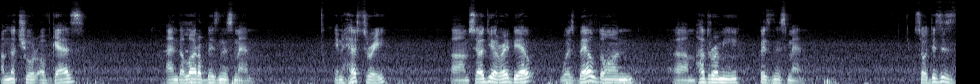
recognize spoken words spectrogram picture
I'm not sure of gas, and a lot of businessmen. In history, um, Saudi Arabia was built on um, Hadrami businessmen. So this is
